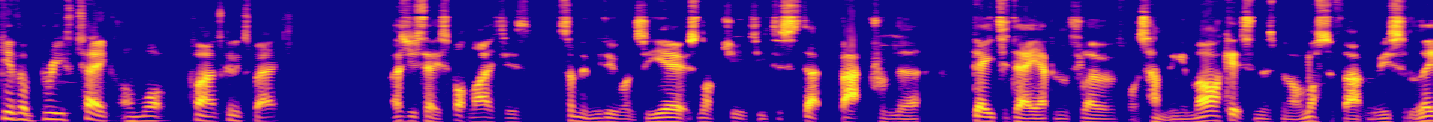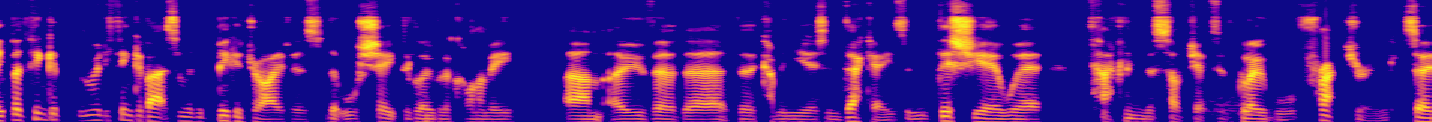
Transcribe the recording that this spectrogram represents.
give a brief take on what clients can expect? As you say, Spotlight is something we do once a year. It's an opportunity to step back from the day-to-day ebb and flow of what's happening in markets, and there's been a lot of that recently. But think, really think about some of the bigger drivers that will shape the global economy um, over the the coming years and decades. And this year, we're tackling the subject of global fracturing. So,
